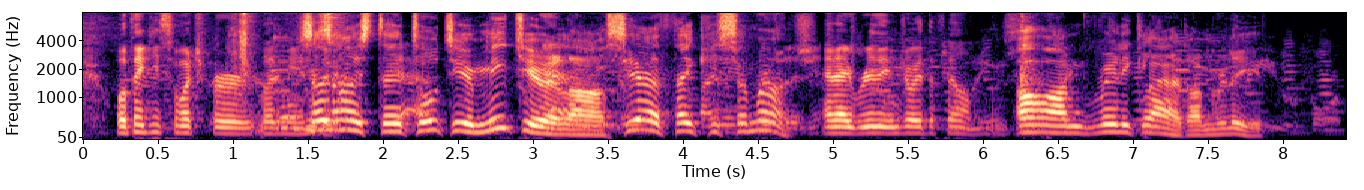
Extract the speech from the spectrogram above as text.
well, thank you so much for letting me. So nice to talk to you and meet you at last. Yeah, thank you so much. And I really enjoyed the film. Oh, I'm really glad. I'm relieved. for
